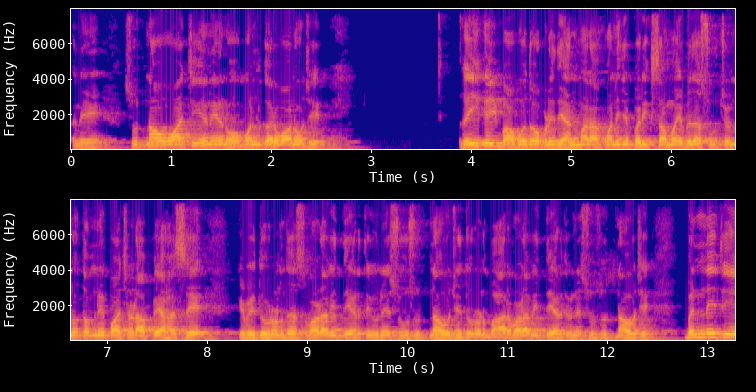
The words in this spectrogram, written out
અને સૂચનાઓ વાંચી અને એનો અમલ કરવાનો છે. કઈ કઈ બાબતો આપણે ધ્યાનમાં રાખવાની છે? પરીક્ષામાં એ બધા સૂચનો તમને પાછળ આપ્યા હશે કે ભાઈ ધોરણ દસવાળા વિદ્યાર્થીઓને શું સૂચનાઓ છે? ધોરણ બારવાળા વિદ્યાર્થીઓને શું સૂચનાઓ છે? બંને જે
